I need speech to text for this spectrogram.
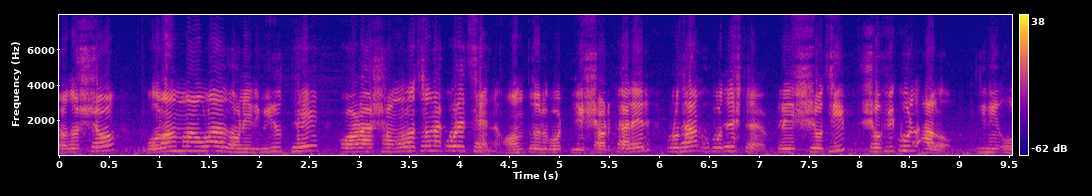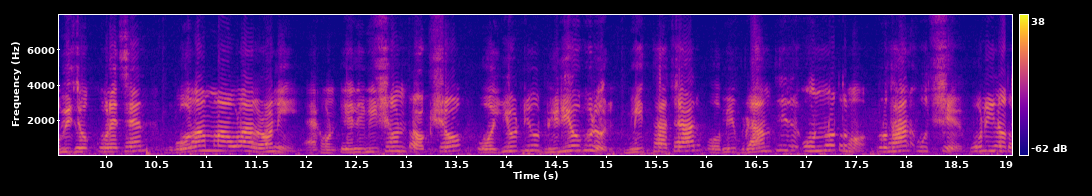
সদস্য গোলাম মাওলা বিরুদ্ধে কড়া সমালোচনা করেছেন অন্তর্বর্তী সরকারের প্রধান উপদেষ্টা প্রেস সচিব শফিকুল আলম। তিনি অভিযোগ করেছেন, গোলাম মাওলা রনি এখন টেলিভিশন টক শো ও ইউটিউব ভিডিওগুলোর মিথ্যাচার ও বিভ্রান্তির অন্যতম প্রধান উৎসে পরিণত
